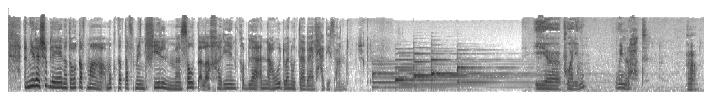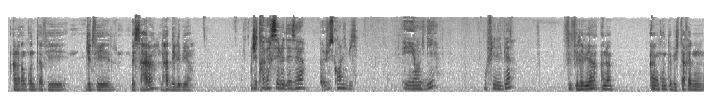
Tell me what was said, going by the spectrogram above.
أميرة شبلي نتوقف مع مقتطف من فيلم صوت الآخرين قبل أن نعود ونتابع الحديث عنه شكرا Et pour aller où وين رحت؟ أنا أنا كنت في جيت في بالصحراء لحد ليبيا. J'ai traversé le désert jusqu'en Libye. Et en Libye وفي ليبيا؟ في, في ليبيا أنا أنا كنت بشتغل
